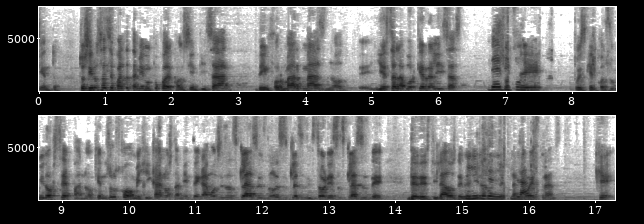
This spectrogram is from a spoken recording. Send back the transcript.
Entonces sí nos hace falta también un poco de concientizar, de informar más, ¿no? Y esta labor que realizas, de difundir. pues que el consumidor sepa, ¿no? Que nosotros como mexicanos también tengamos esas clases, ¿no? Esas clases de historia, esas clases de, destilados, de bebidas de nuestras, que,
